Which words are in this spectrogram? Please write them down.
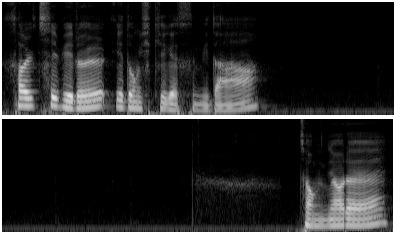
설치비를 이동시키겠습니다. 정렬의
